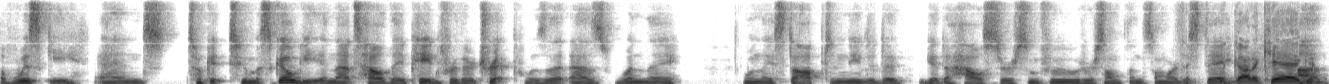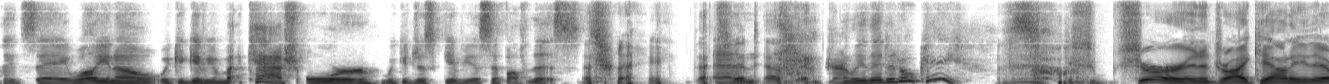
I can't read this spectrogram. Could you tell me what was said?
of whiskey and took it to Muskogee, and that's how they paid for their trip. Was that as when they when they stopped and needed to get a house or some food or something somewhere to stay. We got a keg. Uh, they'd say, "Well, you know, we could give you cash, or we could just give you a sip off of this." That's right. That's and fantastic. Apparently, they did okay. So. Sure, in a dry county, they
